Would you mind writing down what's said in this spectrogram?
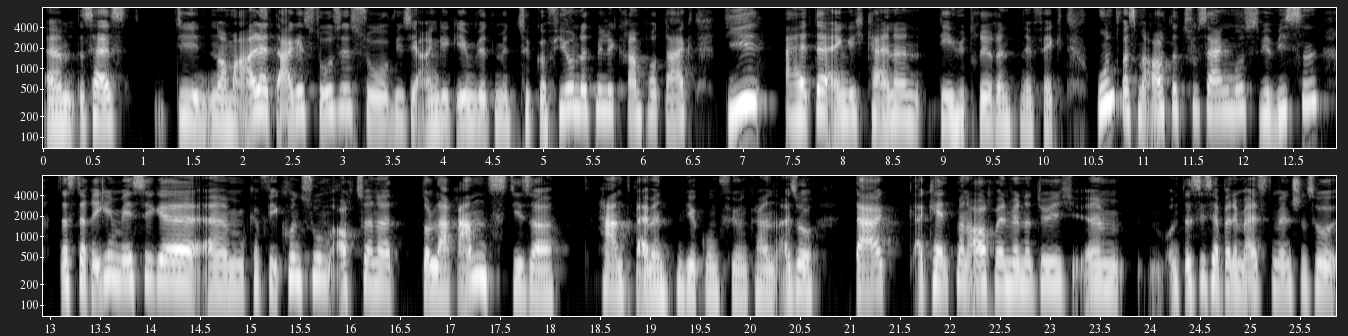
Ähm, das heißt, die normale Tagesdosis, so wie sie angegeben wird mit circa 400 Milligramm pro Tag, die hätte eigentlich keinen dehydrierenden Effekt. Und was man auch dazu sagen muss, wir wissen, dass der regelmäßige ähm, Kaffeekonsum auch zu einer Toleranz dieser harntreibenden Wirkung führen kann. Also da erkennt man auch, wenn wir natürlich, ähm, und das ist ja bei den meisten Menschen so,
